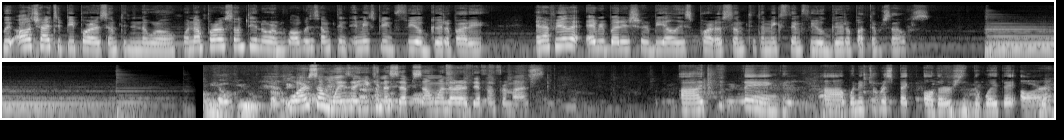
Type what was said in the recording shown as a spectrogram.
We all try to be part of something in the world. When I'm part of something or involved in something, it makes me feel good about it. And I feel that everybody should be at least part of something that makes them feel good about themselves. Let me help you. No What are some ways that you can accept someone that are different from us? I think uh, we need to respect others the way they are.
